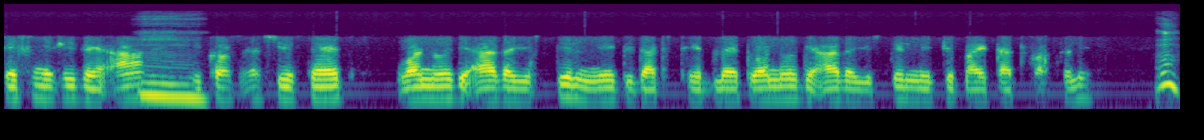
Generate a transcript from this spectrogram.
Definitely they are mm. because as you said, one or the other, you still need that tablet. One or the other, you still need to buy that vaseline. Mm.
